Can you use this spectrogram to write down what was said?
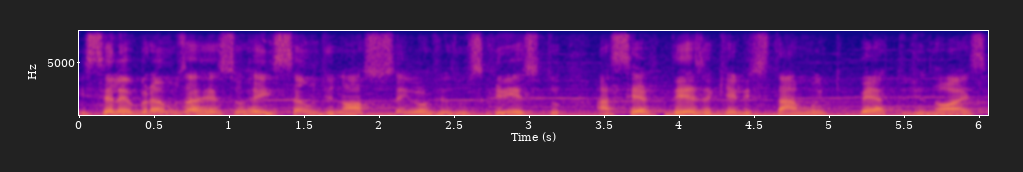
e celebramos a ressurreição de nosso Senhor Jesus Cristo, a certeza que Ele está muito perto de nós,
